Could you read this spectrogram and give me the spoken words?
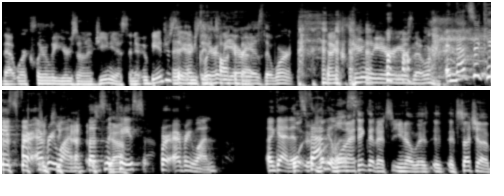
that were clearly your zone of genius. And it would be interesting and, actually clearly areas about, that weren't. and clearly areas that weren't. And that's the case for everyone. yes. That's the yeah. case for everyone. Again, it's well, fabulous. Well, and I think that it's you know it, it, it's such a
